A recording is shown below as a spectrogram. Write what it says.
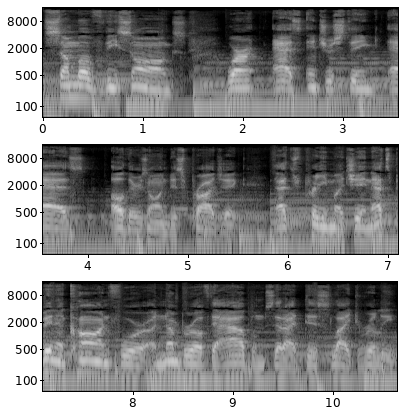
some of the songs weren't as interesting as others on this project. That's pretty much it. And that's been a con for a number of the albums that I disliked. Really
